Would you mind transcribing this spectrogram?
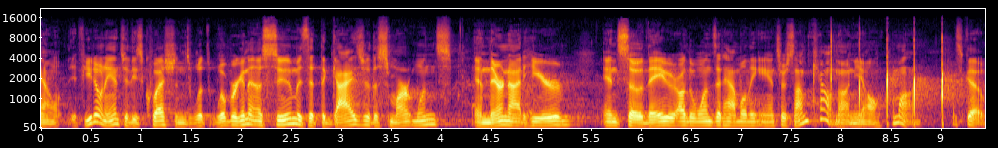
Now, if you don't answer these questions, what, what we're going to assume is that the guys are the smart ones and they're not here, and so they are the ones that have all the answers. I'm counting on y'all. Come on, let's go.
